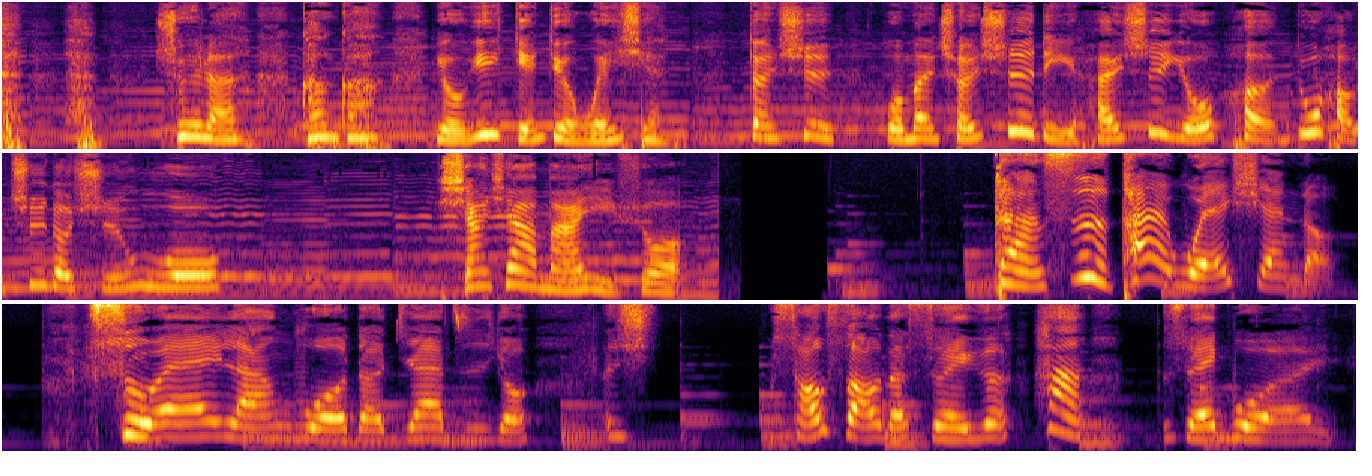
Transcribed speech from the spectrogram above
虽然……”刚刚有一点点危险，但是我们城市里还是有很多好吃的食物哦。乡下蚂蚁说：“城市太危险了，虽然我的家只有呃少少的水人和水果而已。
